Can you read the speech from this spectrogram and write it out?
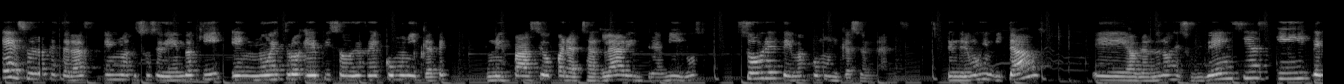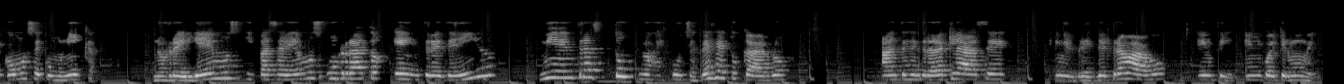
Eso es lo que estará sucediendo aquí en nuestro episodio de Comunícate, un espacio para charlar entre amigos sobre temas comunicacionales. Tendremos invitados eh, hablándonos de sus vivencias y de cómo se comunica. Nos reiremos y pasaremos un rato entretenido mientras tú nos escuchas desde tu carro, antes de entrar a clase, en el break del trabajo, en fin, en cualquier momento.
